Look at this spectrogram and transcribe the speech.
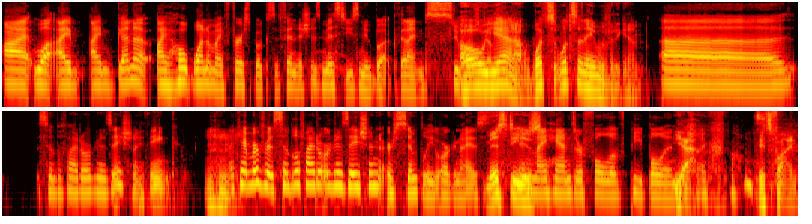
I well, I I'm gonna. I hope one of my first books to finish is Misty's new book that I'm super. Oh yeah. about. What's what's the name of it again? Uh, simplified organization. I think. Mhm. I can't remember if it's simplified organization or simply organized. Misty and is- my hands are full of people and Yeah. microphones. It's fine.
